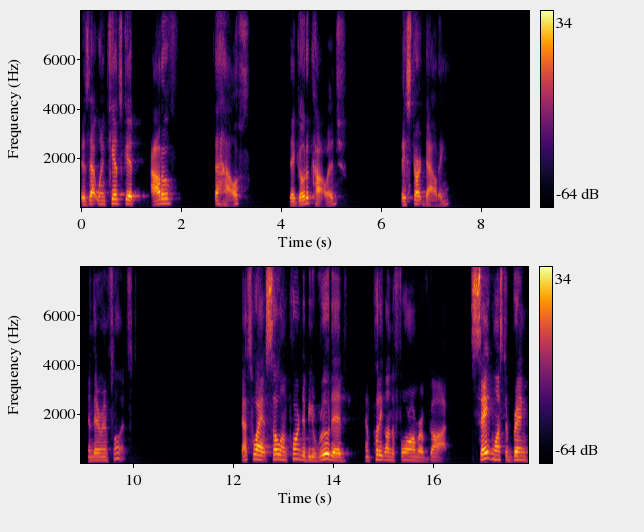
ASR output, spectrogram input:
is that when kids get out of the house, they go to college, they start doubting, and they're influenced. That's why it's so important to be rooted and putting on the full armor of God. Satan wants to bring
